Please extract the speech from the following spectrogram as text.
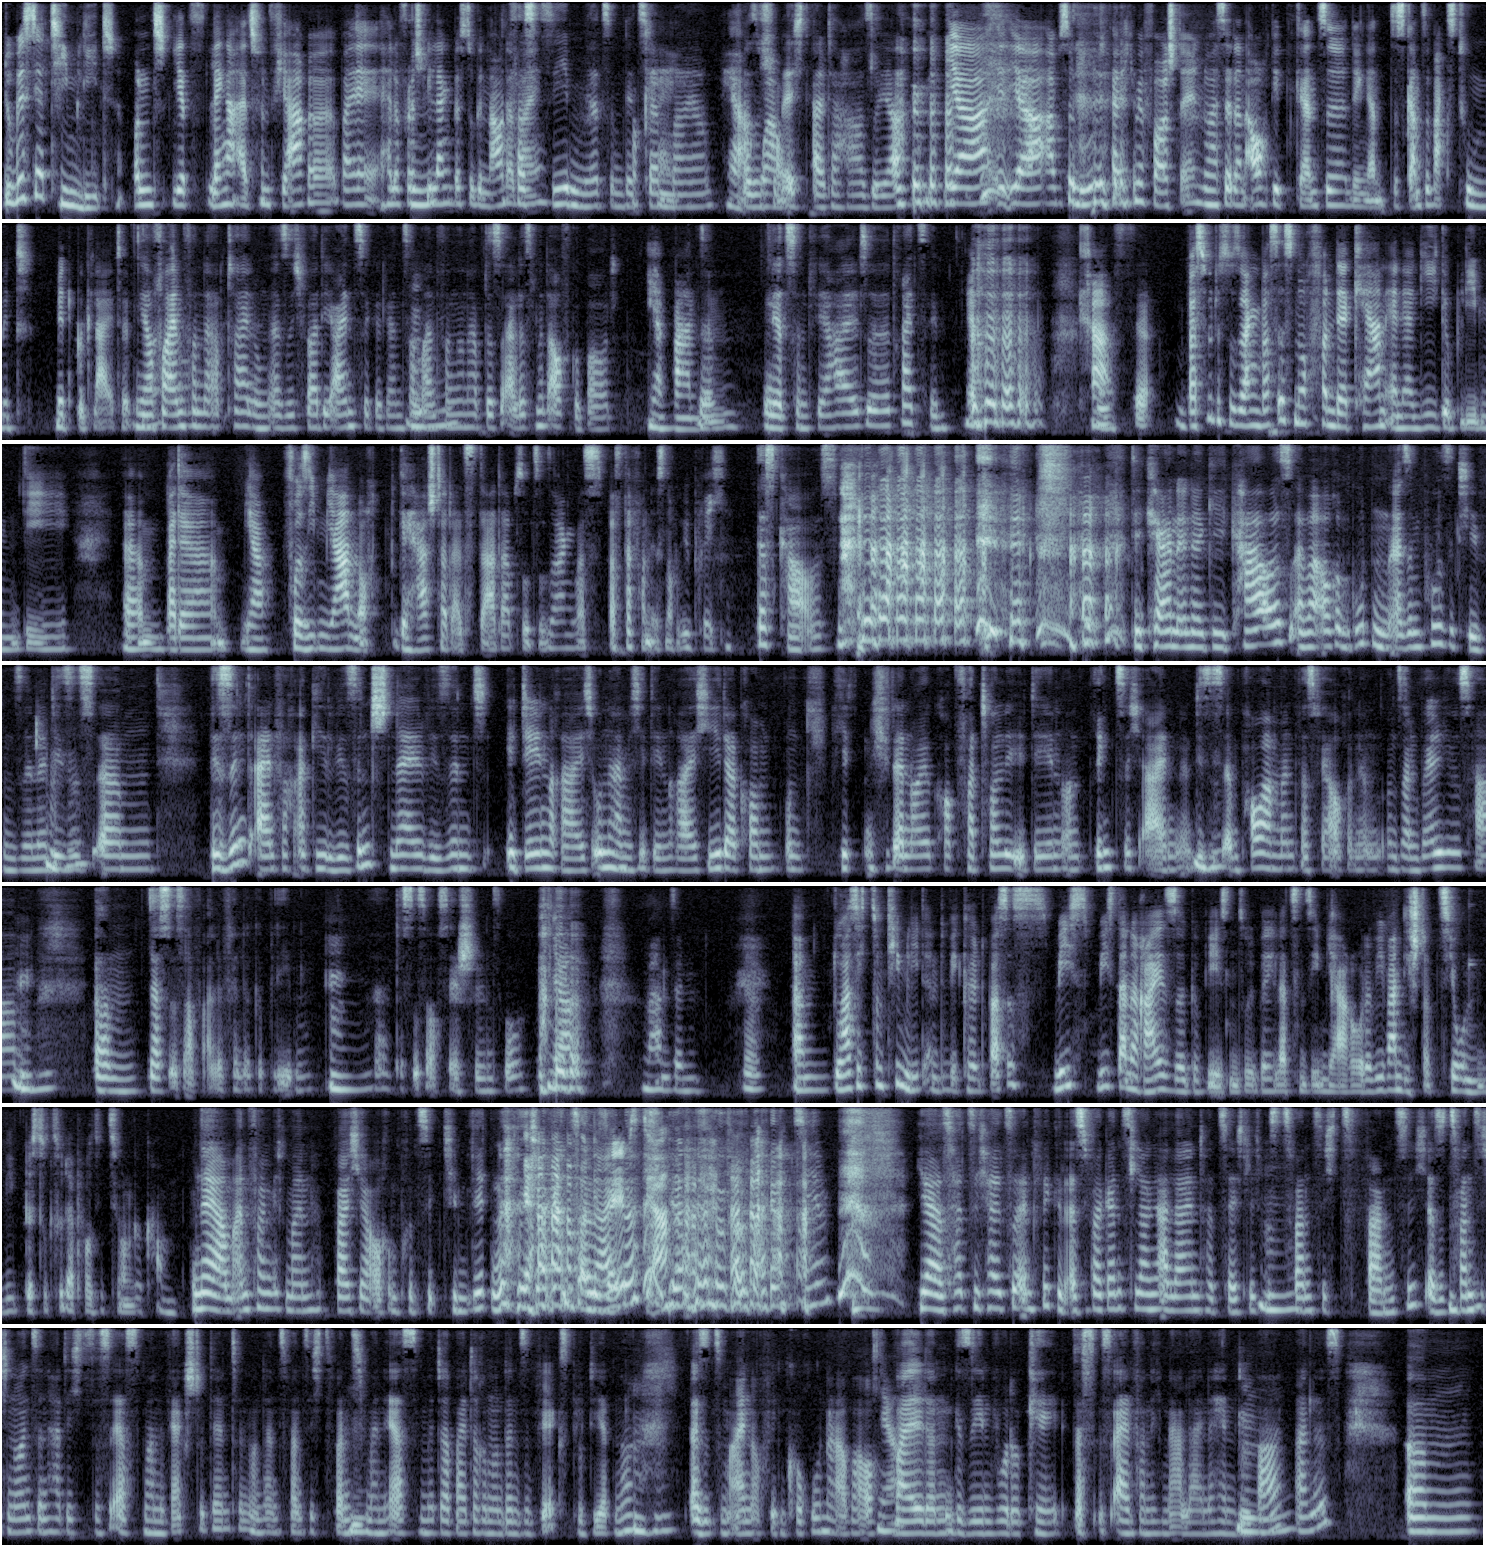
Du bist ja Teamlead und jetzt länger als fünf Jahre bei HelloFresh. Mhm. Wie lange bist du genau dabei? Fast sieben jetzt im Dezember, ja. Ja, Also wow. schon echt alter Hase, ja. Ja, ja, absolut. Kann ich mir vorstellen. Du hast ja dann auch die ganze, den, das ganze Wachstum mit, mit begleitet. Ja, ne? vor allem von der Abteilung. Also ich war die Einzige ganz am Mhm. Anfang und habe das alles mit aufgebaut. Ja, Wahnsinn. Und jetzt sind wir halt äh, 13. Ja. Krass. Ja. Was würdest du sagen, was ist noch von der Kernenergie geblieben, die ähm, bei der, ja, vor sieben Jahren noch geherrscht hat als Startup sozusagen? Was, was davon ist noch übrig? Das Chaos. die Kernenergie Chaos, aber auch im guten, also im positiven Sinne. Mhm. Dieses, ähm, wir sind einfach agil, wir sind schnell, wir sind ideenreich, unheimlich ideenreich. Jeder kommt und je- jeder neue Kopf hat tolle Ideen und bringt sich ein. Dieses Empowerment, was wir auch in unseren Values haben, Mhm. ähm, das ist auf alle Fälle geblieben. Mhm. Das ist auch sehr schön so. Ja, Wahnsinn. Ja. Ähm, du hast dich zum Teamlead entwickelt. Was ist, wie ist, wie ist deine Reise gewesen, so über die letzten sieben Jahre? Oder wie waren die Stationen? Wie bist du zu der Position gekommen? Naja, am Anfang, ich meine, war ich ja auch im Prinzip Teamlead, ne? Ich war ganz von dir alleine. selbst, ja. ja. Von meinem Team. Ja, es hat sich halt so entwickelt. Also ich war ganz lange allein tatsächlich bis Mhm. 2020. Also Mhm. 2019 hatte ich das erste Mal eine Werkstudentin und dann 2020 Mhm. meine erste Mitarbeiterin und dann sind wir explodiert. Ne? Also zum einen auch wegen Corona, aber auch Ja. weil dann gesehen wurde, okay, das ist einfach nicht mehr alleine handelbar Mhm. alles. Ähm,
